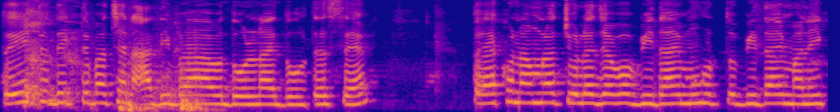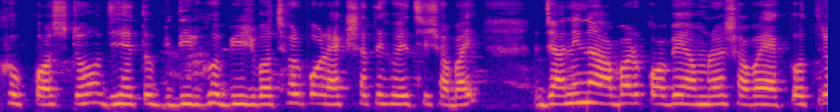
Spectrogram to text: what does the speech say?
তো এই তো দেখতে পাচ্ছেন আদিবা দোলনায় দুলতেছে। তো এখন আমরা চলে যাব বিদায় মুহূর্ত। বিদায় মানেই খুব কষ্ট, যেহেতু দীর্ঘ বিশ বছর পর একসাথে হয়েছি সবাই। জানি না আবার কবে আমরা সবাই একত্রে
